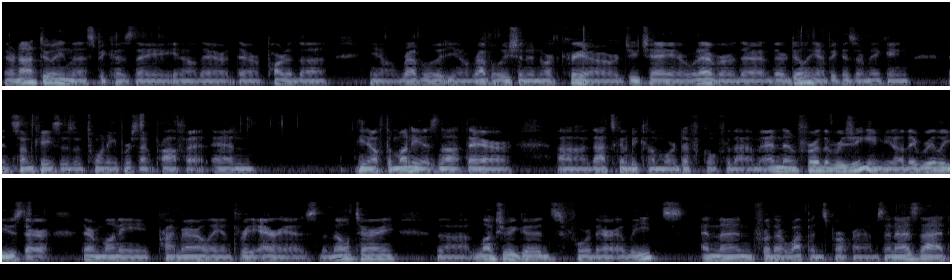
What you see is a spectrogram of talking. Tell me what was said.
they're not doing this because they, you know, they're they're part of the, you know, revolu- you know, revolution in North Korea or Juche or whatever. They're they're doing it because they're making, in some cases, a 20% profit. And, you know, if the money is not there, uh, that's going to become more difficult for them. And then for the regime, you know, they really use their their money primarily in three areas: the military, uh, luxury goods for their elites and then for their weapons programs. And as that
